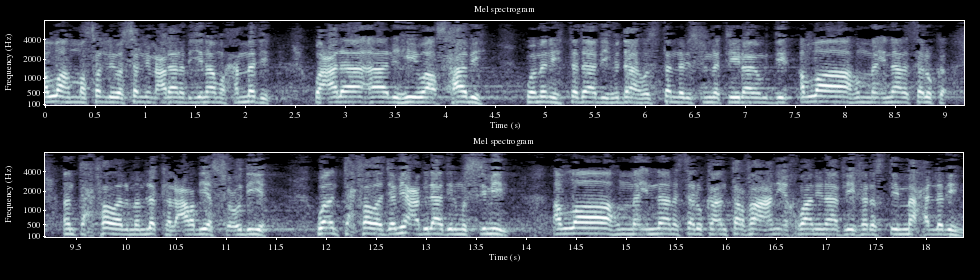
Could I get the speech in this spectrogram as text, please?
اللهم صل وسلم على نبينا محمد وعلى آله وأصحابه ومن اهتدى بهداه واستنى بسنته إلى يوم الدين، اللهم إنا نسألك أن تحفظ المملكة العربية السعودية وأن تحفظ جميع بلاد المسلمين. اللهم إنا نسألك أن ترفع عن إخواننا في فلسطين ما حل بهم.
